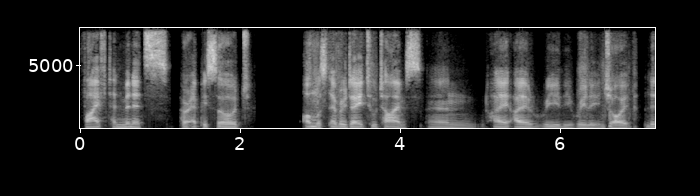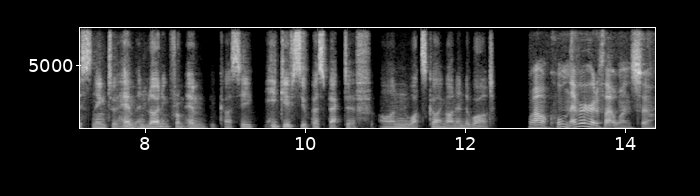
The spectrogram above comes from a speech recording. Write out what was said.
five ten minutes per episode almost every day two times and I, I really really enjoy listening to him and learning from him because he, he gives you perspective on what's going on in the world Wow, cool. Never heard of that one, so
